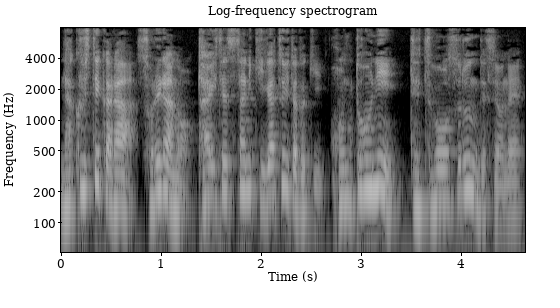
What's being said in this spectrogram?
なくしてからそれらの大切さに気がついた時、本当に絶望するんですよね。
